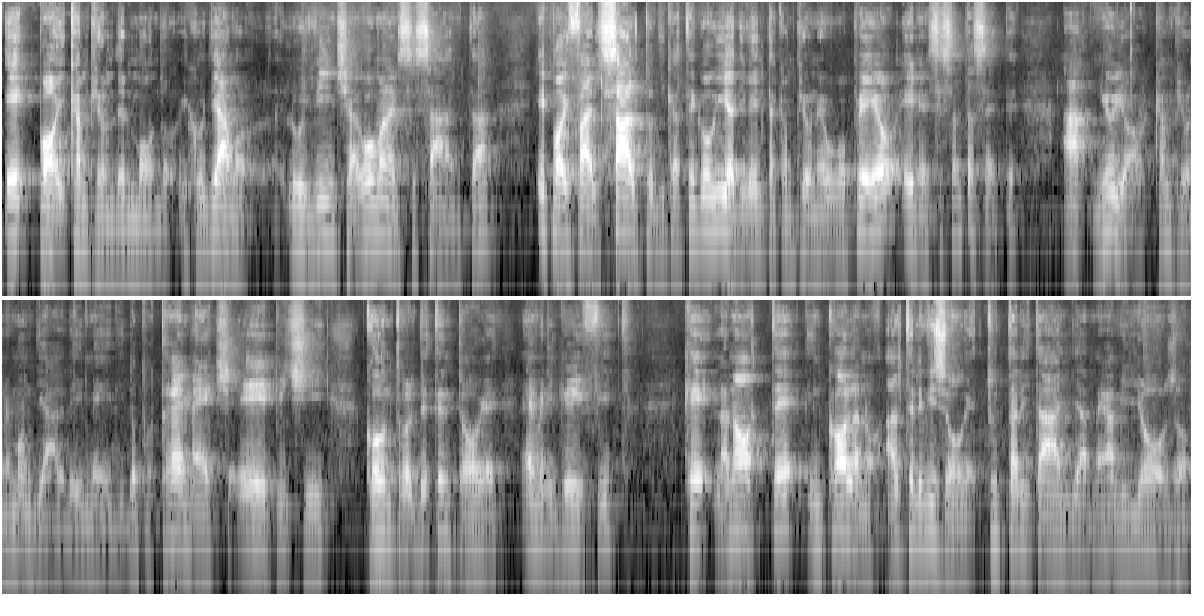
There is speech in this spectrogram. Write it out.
e poi campione del mondo. Ricordiamo, lui vince a Roma nel 60 e poi fa il salto di categoria, diventa campione europeo e nel 67 a New York campione mondiale dei medi, dopo tre match epici contro il detentore Emily Griffith che la notte incollano al televisore tutta l'Italia, meraviglioso.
